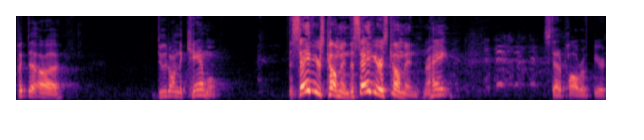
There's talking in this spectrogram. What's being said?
put the uh, dude on the camel. The Savior's coming. The Savior is coming, right? Instead of Paul Revere.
